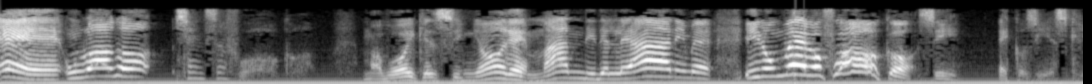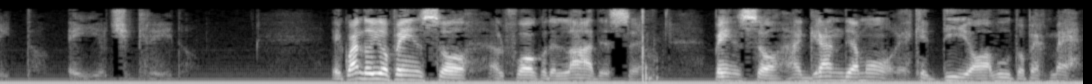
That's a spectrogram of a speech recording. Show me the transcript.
è un luogo senza fuoco. Ma vuoi che il Signore mandi delle anime in un vero fuoco? Sì, è così è scritto e io ci credo. E quando io penso al fuoco dell'Ades, penso al grande amore che Dio ha avuto per me,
